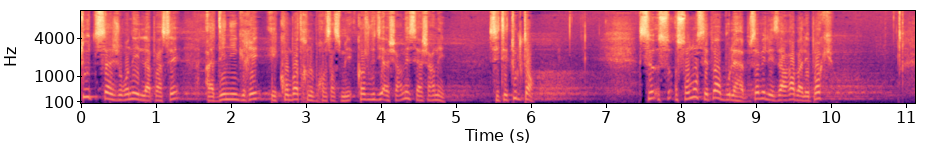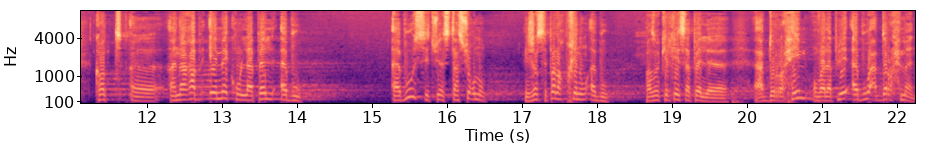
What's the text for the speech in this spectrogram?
toute sa journée, il l'a passé à dénigrer et combattre le prophète. Mais quand je vous dis acharné, c'est acharné. C'était tout le temps. son nom, c'est pas Abu Lahab. Vous savez, les Arabes à l'époque, quand euh, un Arabe aimait qu'on l'appelle Abu, Abu, c'est un surnom. Les gens, c'est pas leur prénom Abu. Par exemple, quelqu'un s'appelle euh, Abdurrahim, on va l'appeler Abu Abdurrahman.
